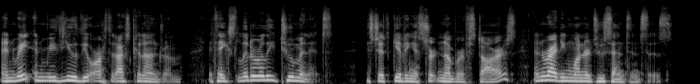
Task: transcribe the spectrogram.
and rate and review the Orthodox Conundrum. It takes literally two minutes. It's just giving a certain number of stars and writing one or two sentences.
